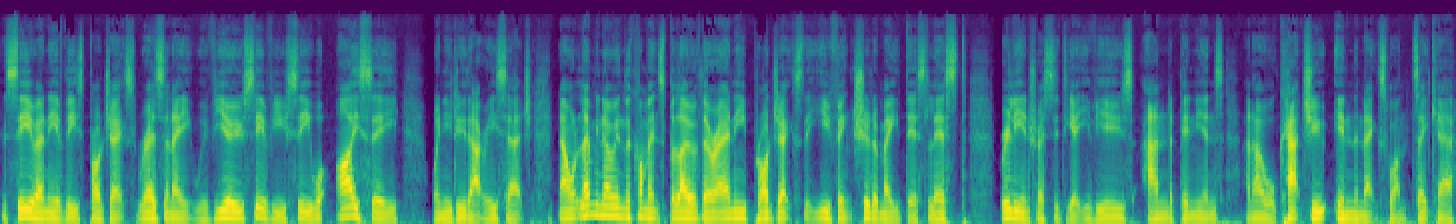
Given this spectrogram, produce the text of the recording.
and see if any of these projects resonate with you. See if you see what I see when you do that research. Now, let me know in the comments below if there are any projects that you think should have made this list. Really interested to get your views and opinions, and I will catch you in the next one. Take care.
